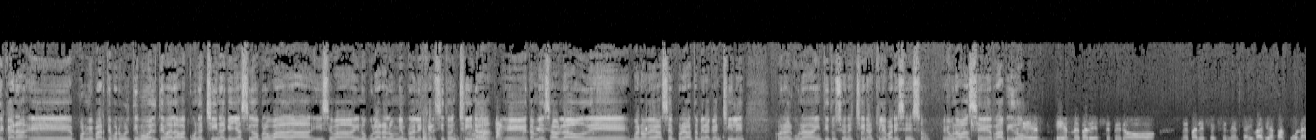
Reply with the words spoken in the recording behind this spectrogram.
Decana, eh, por mi parte, por último, el tema de la vacuna china que ya ha sido aprobada y se va a inocular a los miembros del ejército en China. Eh, también se ha hablado de, bueno, de hacer pruebas también acá en Chile con algunas instituciones chinas. ¿Qué le parece eso? ¿Es un avance rápido? Bien, bien me parece, pero me parece excelente. Hay varias vacunas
